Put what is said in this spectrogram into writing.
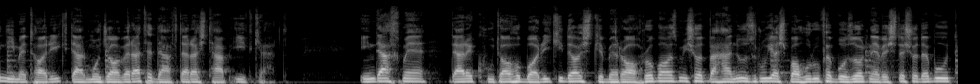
نیمه تاریک در مجاورت دفترش تبعید کرد. این دخمه در کوتاه و باریکی داشت که به راهرو باز می‌شد و هنوز رویش با حروف بزرگ نوشته شده بود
